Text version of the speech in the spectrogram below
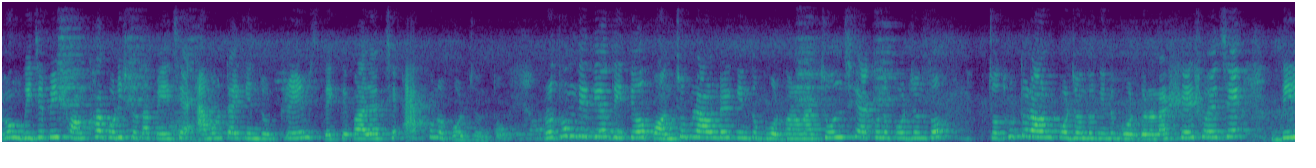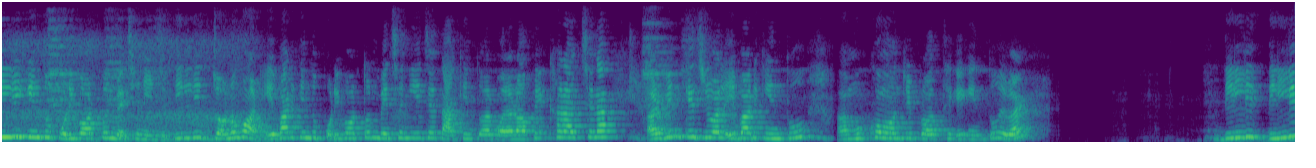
এবং বিজেপির সংখ্যাগরিষ্ঠতা পেয়েছে এমনটাই কিন্তু ট্রেন্ডস দেখতে পাওয়া যাচ্ছে এখনও পর্যন্ত। প্রথম, দ্বিতীয়, তৃতীয়, পঞ্চম রাউন্ডের কিন্তু ভোট গণনা চলছে এখনও পর্যন্ত। চতুর্থ রাউন্ড পর্যন্ত কিন্তু ভোট গণনা শেষ হয়েছে। দিল্লি কিন্তু পরিবর্তন বেছে নিয়েছে। দিল্লির জনগণ এবার কিন্তু পরিবর্তন বেছে নিয়েছে, তা কিন্তু আর বলার অপেক্ষা রাখছে না। অরবিন্দ কেজরিওয়াল এবার কিন্তু মুখ্যমন্ত্রী পদ থেকে কিন্তু এবার দিল্লি দিল্লি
